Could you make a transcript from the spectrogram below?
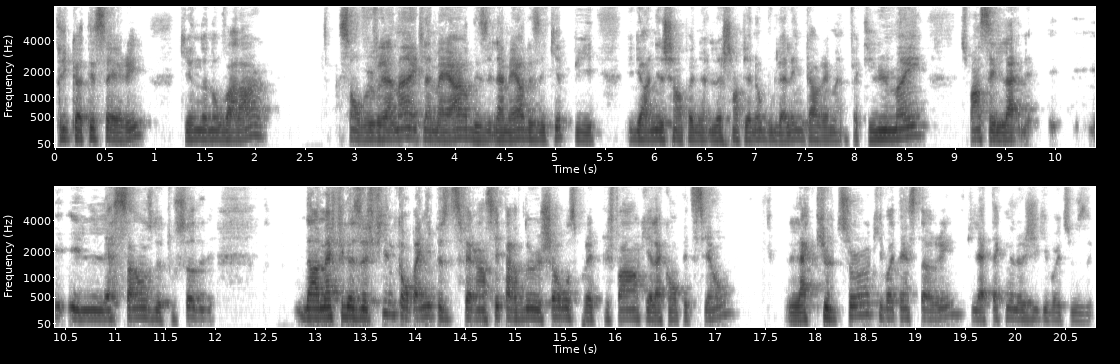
tricoté serré, qui est une de nos valeurs. Si on veut vraiment être la meilleure des, équipes, puis, gagner le championnat, le au bout de la ligne carrément. Fait que l'humain, je pense, c'est l'essence de tout ça. Dans ma philosophie, une compagnie peut se différencier par deux choses pour être plus fort que la compétition. La culture qui va être instaurée, puis la technologie qui va être utilisée.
